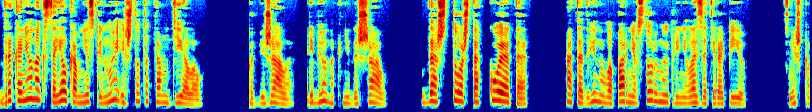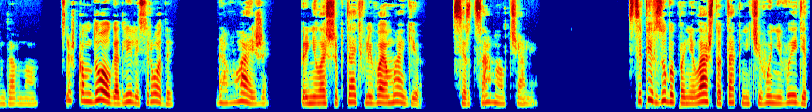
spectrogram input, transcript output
Драконенок стоял ко мне спиной и что-то там делал. Подбежала. Ребенок не дышал. «Да что ж такое-то?» Отодвинула парня в сторону и принялась за терапию. Слишком давно, слишком долго длились роды. «Давай же!» — принялась шептать, вливая магию. Сердца молчали. Сцепив зубы, поняла, что так ничего не выйдет.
